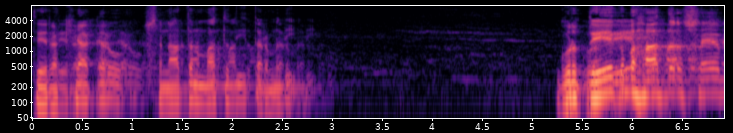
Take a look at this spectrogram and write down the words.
ਤੇ ਰੱਖਿਆ ਕਰੋ ਸਨਾਤਨ ਮਤ ਦੀ ਧਰਮ ਦੀ। ਗੁਰੂ ਤੇਗ ਬਹਾਦਰ ਸਾਹਿਬ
